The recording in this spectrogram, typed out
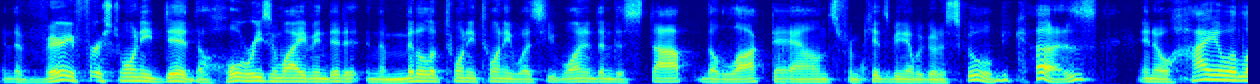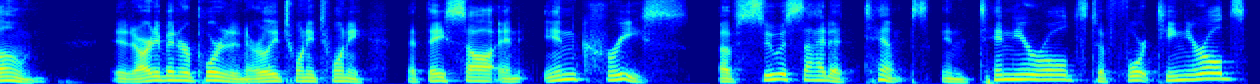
and the very first one he did, the whole reason why he even did it in the middle of 2020 was he wanted them to stop the lockdowns from kids being able to go to school because in Ohio alone, it had already been reported in early 2020 that they saw an increase of suicide attempts in 10 year olds to 14 year olds.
